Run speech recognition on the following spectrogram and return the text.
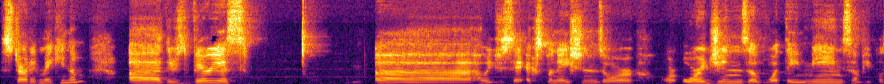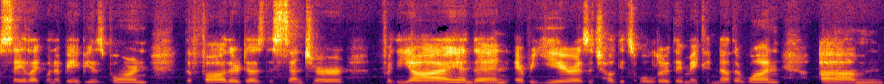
started making them. Uh, there's various uh, how would you say explanations or or origins of what they mean. Some people say like when a baby is born, the father does the center for the eye, and then every year as a child gets older, they make another one. Um,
